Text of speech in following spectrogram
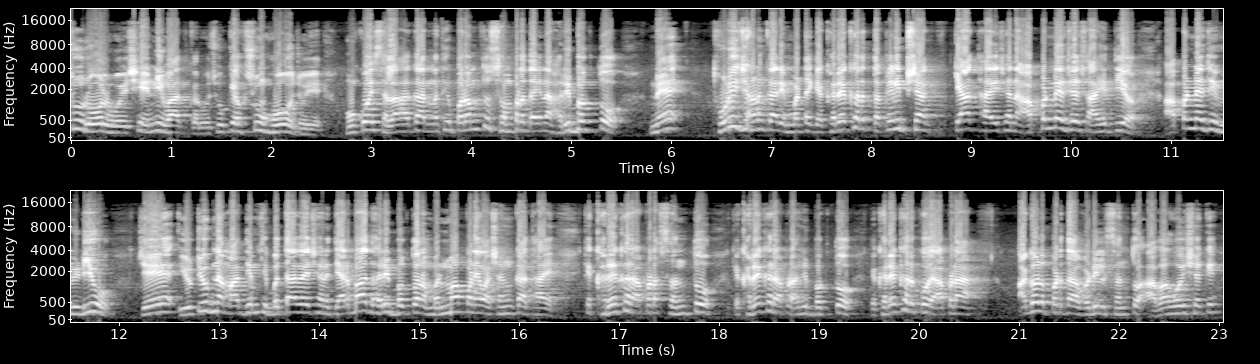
શું રોલ હોય છે એની વાત કરું છું કે શું હોવો જોઈએ. હું કોઈ સલાહકાર નથી, પરંતુ સંપ્રદાયના હરિભક્તોને થોડી જાણકારી માટે કે ખરેખર તકલીફ ક્યાં થાય છે અને આપણને જે સાહિત્ય, આપણને જે વીડિયો જે યુટ્યુબના માધ્યમથી બતાવે છે અને ત્યારબાદ હરિભક્તોના મનમાં પણ એવા શંકા થાય કે ખરેખર આપણા સંતો, કે ખરેખર આપણા હરિભક્તો, કે ખરેખર કોઈ આપણા આગળ પડતા વડીલ સંતો આવા હોઈ શકે?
